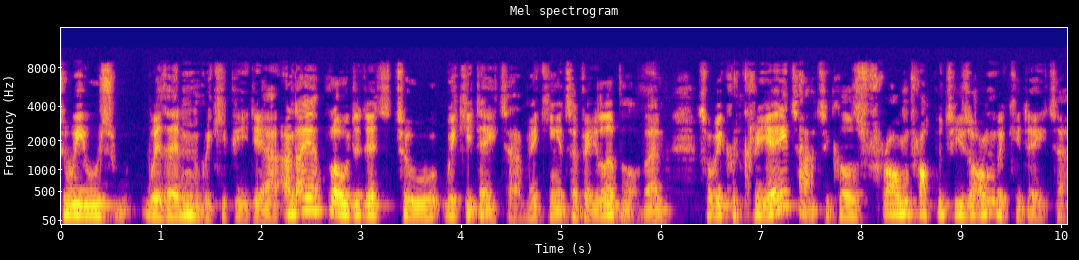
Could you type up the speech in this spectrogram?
to use within Wikipedia, and I uploaded it to Wikidata, making it available then, so we could create articles from properties on Wikidata.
